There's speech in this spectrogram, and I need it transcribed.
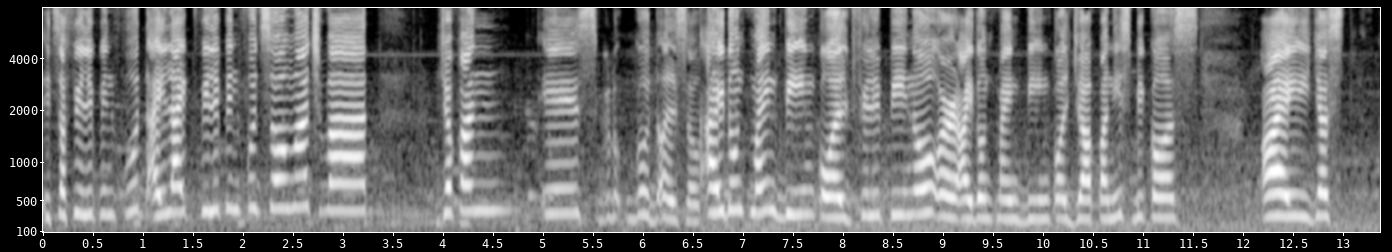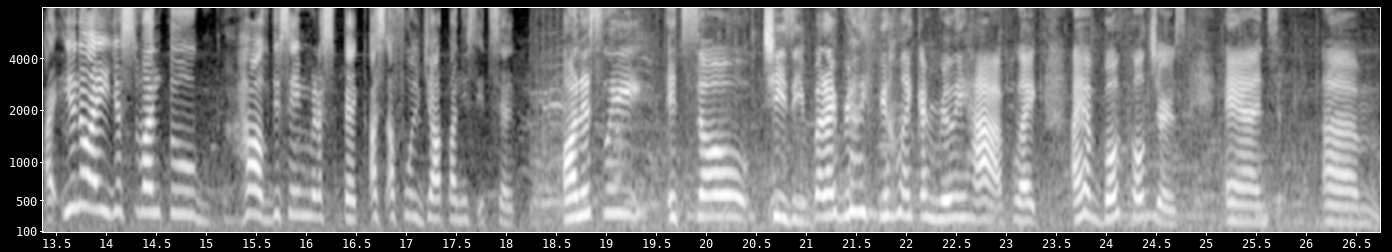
It's a Philippine food. I like Philippine food so much, but Japan is good also. I don't mind being called Filipino or I don't mind being called Japanese because I just, I, you know, I just want to have the same respect as a full Japanese itself. Honestly, it's so cheesy, but I really feel like I'm really half. Like, I have both cultures. And um,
